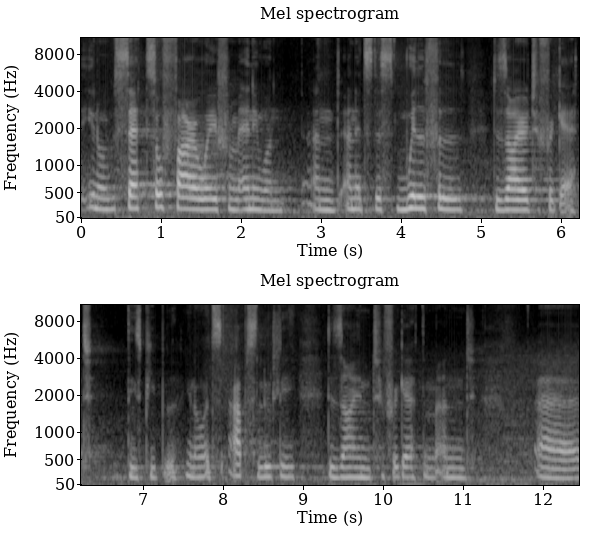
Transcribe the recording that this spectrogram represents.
you know, set so far away from anyone and, and it's this willful desire to forget these people. You know, it's absolutely designed to forget them. And uh,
